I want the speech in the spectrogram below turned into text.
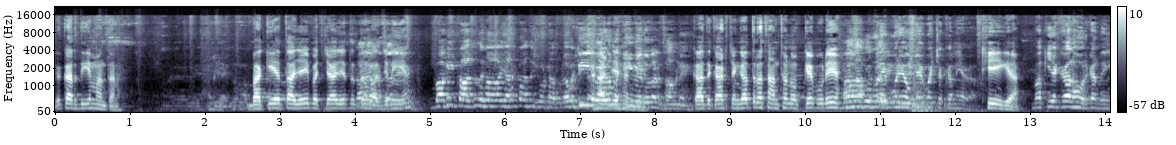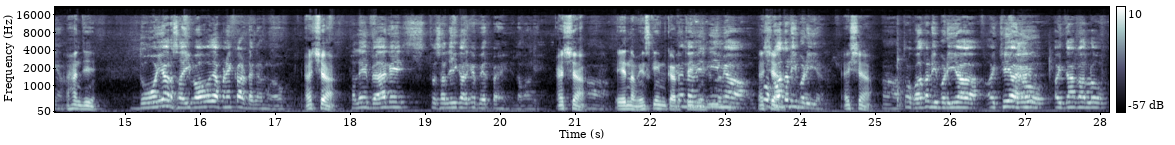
ਕਿ ਕਰ ਦਈਏ ਮੰਤਨ ਬਾਕੀ ਇਹ ਤਾਜ਼ਾ ਹੀ ਬੱਚਾ ਜੇ ਤਦੋਂ ਵੱਜ ਨਹੀਂ ਆ। ਬਾਕੀ ਕੱਦ ਦਿਖਾ ਯਾਰ ਕੱਦ ਛੋਟਾ ਥੋੜਾ ਵੱਡੀ। ਵੱਡੀ। ਵੇਲੋ ਤੁਹਾਡੇ ਸਾਹਮਣੇ। ਕੱਦ ਕਾਠ ਚੰਗਾ ਤੇਰਾ ਸੰਥਨ ਓਕੇ ਪੂਰੇ। ਆ ਹਾਂ ਪੂਰੇ ਪੂਰੇ ਓਕੇ ਕੋਈ ਚੱਕਰ ਨਹੀਂ ਹੈਗਾ। ਠੀਕ ਆ। ਬਾਕੀ ਇੱਕ ਗੱਲ ਹੋਰ ਕਰਨੀ ਆ। ਹਾਂਜੀ। 2000 ਸਾਈ ਪਾਓ ਤੇ ਆਪਣੇ ਘਰ ਡੰਗਰ ਮੰਗਾਓ। ਅੱਛਾ। ਥੱਲੇ ਬਹਿ ਕੇ ਤਸੱਲੀ ਕਰਕੇ ਫਿਰ ਪੈਸੇ ਲਵਾਂਗੇ। ਅੱਛਾ। ਹਾਂ। ਇਹ ਨਵੀਂ ਸਕੀਮ ਕੱਢਤੀ ਨਵੀਂ ਜੀ ਸਕੀਮ ਆ। ਅੱਛਾ। ਧੋਖਾ ਧੜੀ ਬੜੀ ਆ। ਅੱਛਾ। ਹਾਂ ਧੋਖਾ ਧੜੀ ਬੜੀ ਆ। ਇੱਥੇ ਆ ਜਾਓ ਐਦਾਂ ਕਰ ਲਓ।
